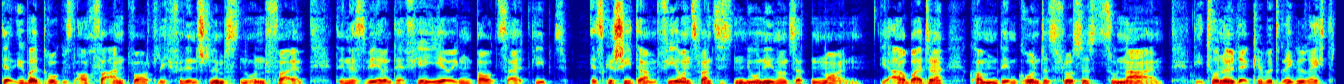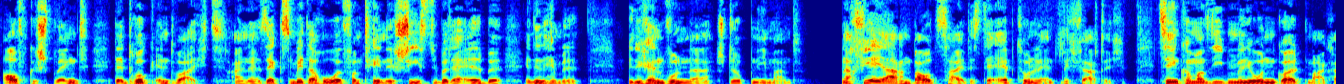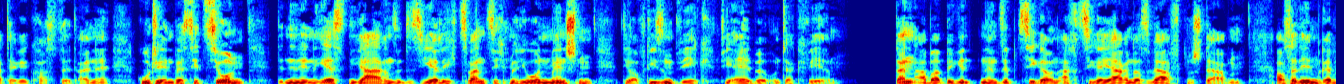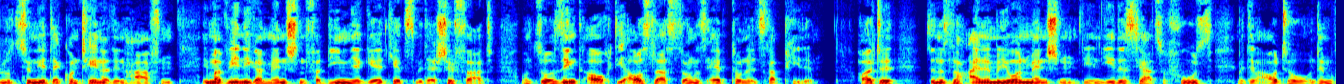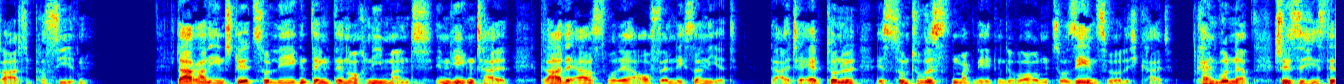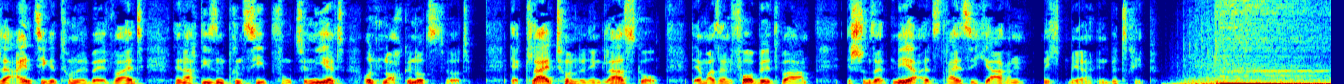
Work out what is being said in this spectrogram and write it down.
Der Überdruck ist auch verantwortlich für den schlimmsten Unfall, den es während der vierjährigen Bauzeit gibt. Es geschieht am 24. Juni 1909. Die Arbeiter kommen dem Grund des Flusses zu nahe. Die Tunneldecke wird regelrecht aufgesprengt, der Druck entweicht. Eine sechs Meter hohe Fontäne schießt über der Elbe in den Himmel. Wie durch ein Wunder stirbt niemand. Nach vier Jahren Bauzeit ist der Elbtunnel endlich fertig. 10,7 Millionen Goldmark hat er gekostet. Eine gute Investition, denn in den ersten Jahren sind es jährlich 20 Millionen Menschen, die auf diesem Weg die Elbe unterqueren. Dann aber beginnt in den 70er und 80er Jahren das Werftensterben. Außerdem revolutioniert der Container den Hafen. Immer weniger Menschen verdienen ihr Geld jetzt mit der Schifffahrt und so sinkt auch die Auslastung des Elbtunnels rapide. Heute sind es noch eine Million Menschen, die ihn jedes Jahr zu Fuß, mit dem Auto und dem Rad passieren. Daran, ihn stillzulegen, denkt dennoch niemand. Im Gegenteil, gerade erst wurde er aufwendig saniert. Der alte Elbtunnel ist zum Touristenmagneten geworden, zur Sehenswürdigkeit. Kein Wunder, schließlich ist er der einzige Tunnel weltweit, der nach diesem Prinzip funktioniert und noch genutzt wird. Der Clyde-Tunnel in Glasgow, der mal sein Vorbild war, ist schon seit mehr als 30 Jahren nicht mehr in Betrieb.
